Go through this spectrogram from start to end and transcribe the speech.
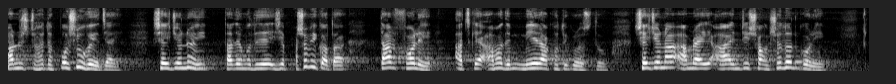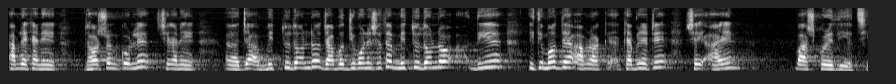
মানুষ হয়তো পশু হয়ে যায়, সেই জন্যই তাদের মধ্যে এই যে পাশবিকতা, তার ফলে আজকে আমাদের মেয়েরা ক্ষতিগ্রস্ত। সেই জন্য আমরা এই আইনটি সংশোধন করে আমরা এখানে ধর্ষণ করলে সেখানে যা মৃত্যুদণ্ড, যাবজ্জীবনের সাথে মৃত্যুদণ্ড দিয়ে ইতিমধ্যে আমরা ক্যাবিনেটে সেই আইন পাশ করে দিয়েছি।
